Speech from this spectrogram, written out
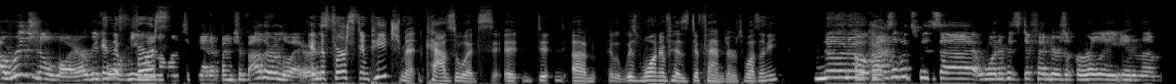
original lawyer before he went on to get a bunch of other lawyers. In the first impeachment, Kasowitz it, did, um, it was one of his defenders, wasn't he? No, no. Oh, Kasowitz was uh, one of his defenders early in the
